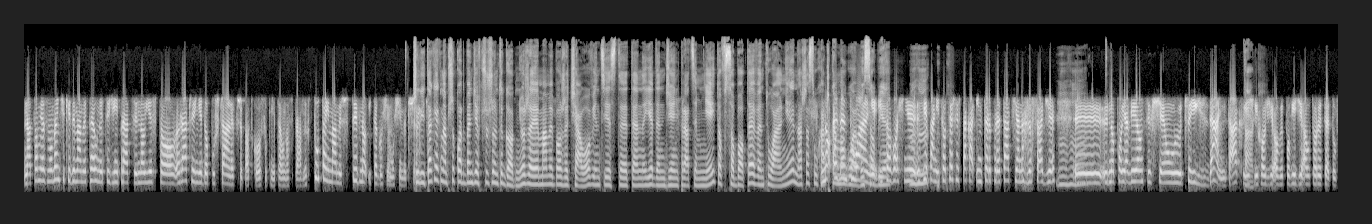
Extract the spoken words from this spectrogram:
Natomiast w momencie, kiedy mamy pełny tydzień pracy, no jest to raczej niedopuszczalne w przypadku osób niepełnosprawnych. Tutaj mamy sztywno i tego się musimy trzymać. Czyli tak jak na przykład będzie w przyszłym tygodniu, że mamy Boże Ciało, więc jest e, ten jeden dzień pracy mniej, to w sobotę ewentualnie nasza No słuchaczka mogłaby ewentualnie sobie... i to właśnie, Mhm. wie pani, to też jest taka interpretacja na zasadzie Mhm. y, no, pojawiających się czyichś zdań, tak? Tak. Jeśli chodzi o wypowiedzi autorytetów.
